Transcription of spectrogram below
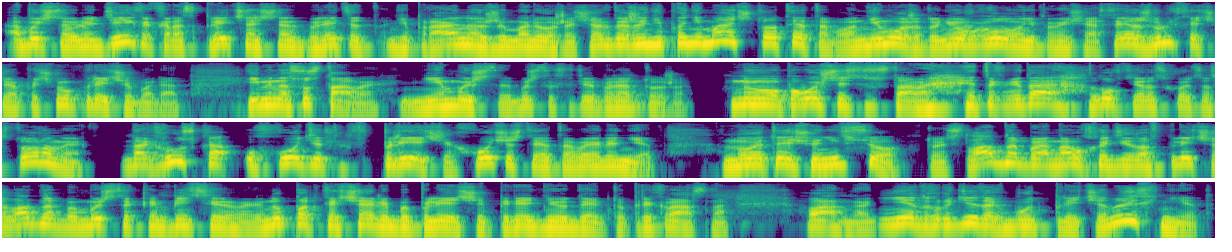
обычно у людей как раз плечи начинают болеть от неправильного жима лежа. Человек даже не понимает, что от этого, он не может, у него в голову не помещается. Я грудь качаю, почему плечи болят? Именно суставы, не мышцы. Мышцы, кстати, болят тоже. Но по большей части суставы. Это когда локти расходятся в стороны, нагрузка уходит в плечи, хочешь ты этого или нет. Но это еще не все. То есть, ладно бы она уходила в плечи, ладно бы мышцы компенсировали. Ну, подкачали бы плечи, переднюю дельту, прекрасно. Ладно, нет груди, так будут плечи. Но их нет.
